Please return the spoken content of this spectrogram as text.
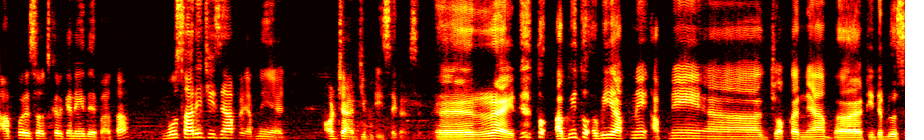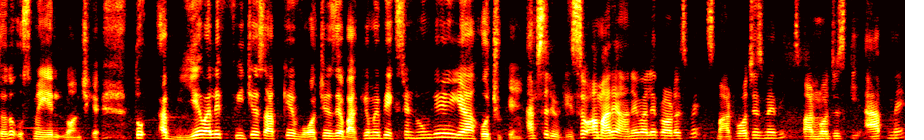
आपको रिसर्च करके नहीं दे पाता वो सारी चीज़ें आप अपने और चैट जीपीटी से कर सकते हैं। Right right. तो अभी तो अभी आपने अपने जो आपका नया टी डब्ल्यू एस उसमें ये लॉन्च किया। तो अब ये वाले फीचर्स आपके वॉचेस या बाकियों में भी एक्सटेंड होंगे या हो चुके हैं? एब्सोल्युटली सो so, हमारे आने वाले प्रोडक्ट्स में स्मार्ट वॉचेस में भी स्मार्ट वॉचेस की ऐप में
